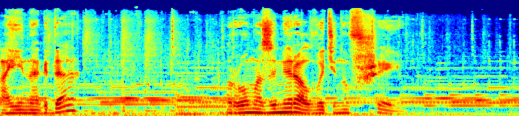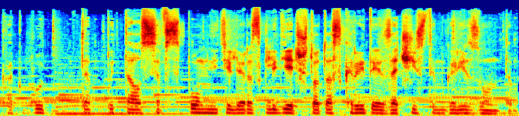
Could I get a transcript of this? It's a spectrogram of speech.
А иногда Рома замирал, вытянув шею, как будто пытался вспомнить или разглядеть что-то скрытое за чистым горизонтом.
